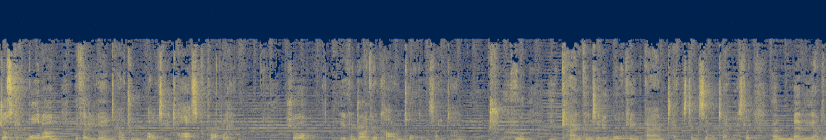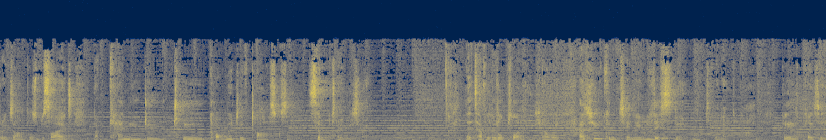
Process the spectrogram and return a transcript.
just get more done if they learnt how to multitask properly. Sure, you can drive your car and talk at the same time. True, you can continue walking and texting simultaneously, and many other examples besides. But can you do two cognitive tasks simultaneously? Let's have a little play, shall we? As you continue listening to the next part, please place a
